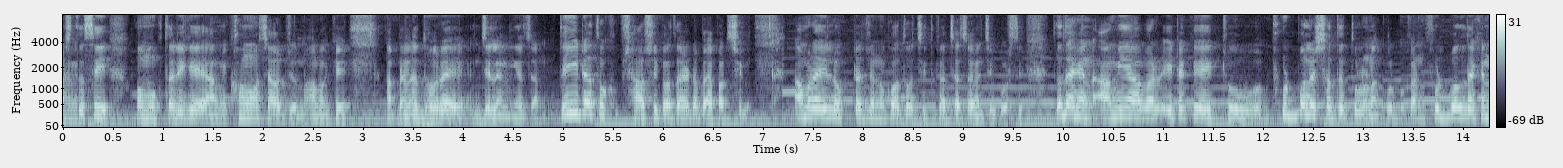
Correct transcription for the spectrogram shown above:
আসতেছি অমুক তারিখে আমি ক্ষমা চাওয়ার জন্য আমাকে আপনারা ধরে জেলে নিয়ে যান। তো এইটা তো খুব সাহসিকতার একটা ব্যাপার ছিল। আমরা এই লোকটার জন্য কত চিৎকার চেঁচামেচি করছি। তো দেখেন আমি আবার এটাকে একটু ফুটবলের সাথে তুলনা করব কারণ ফুটবল দেখেন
